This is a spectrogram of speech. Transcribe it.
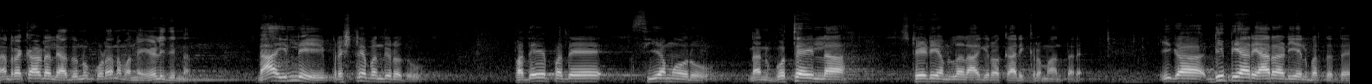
ನಾನು ರೆಕಾರ್ಡಲ್ಲಿ ಅದನ್ನು ಕೂಡ ನಮ್ಮನ್ನು ಹೇಳಿದ್ದೀನಿ ನಾನು. ನಾ ಇಲ್ಲಿ ಪ್ರಶ್ನೆ ಬಂದಿರೋದು, ಪದೇ ಪದೇ ಸಿ ಎಂ ಅವರು, ನನಗೆ ಗೊತ್ತೇ ಇಲ್ಲ ಸ್ಟೇಡಿಯಂನಲ್ಲಿ ಆಗಿರೋ ಕಾರ್ಯಕ್ರಮ ಅಂತಾರೆ. ಈಗ ಡಿ ಪಿ ಆರ್ ಯಾರ ಅಡಿಯಲ್ಲಿ ಬರ್ತದೆ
